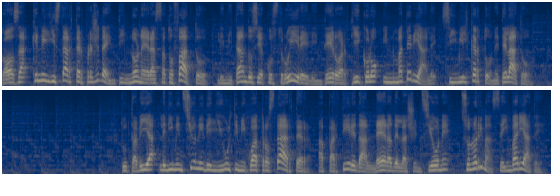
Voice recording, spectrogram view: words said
Cosa che negli starter precedenti non era stato fatto, limitandosi a costruire l'intero articolo in materiale simil cartone telato. Tuttavia, le dimensioni degli ultimi quattro starter, a partire dall'era dell'ascensione, sono rimaste invariate.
